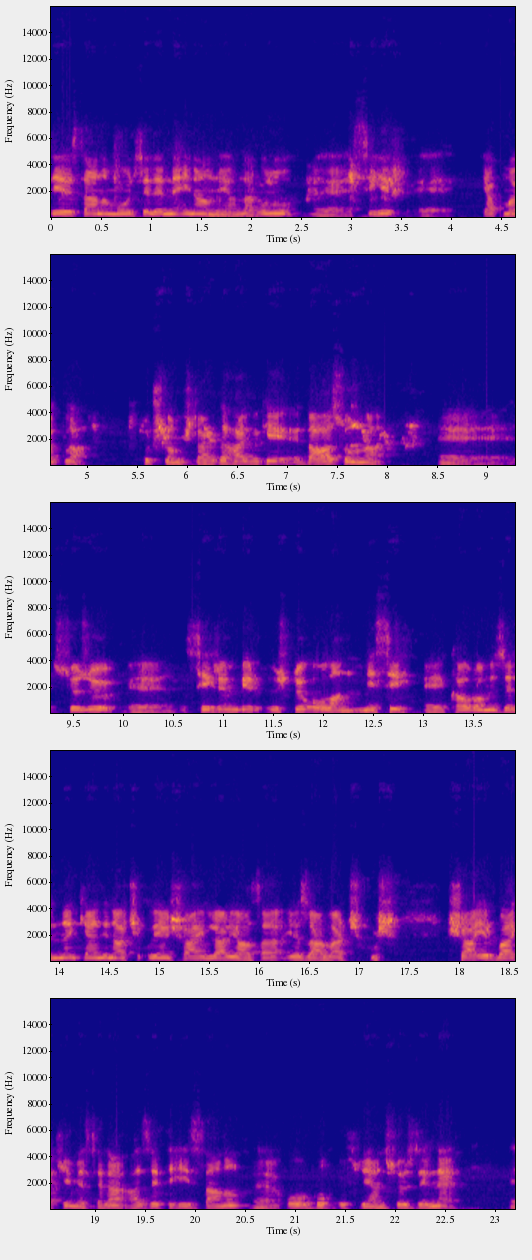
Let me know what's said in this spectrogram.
İsa'nın mucizelerine inanmayanlar onu e, sihir e, yapmakla suçlamışlardı. Halbuki daha sonra e, sözü e, sihrin bir üstü olan Mesih e, kavramı üzerinden kendini açıklayan şairler, yaza, yazarlar çıkmış. Şair Baki mesela Hz. İsa'nın e, o ruh üfleyen sözlerine e,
